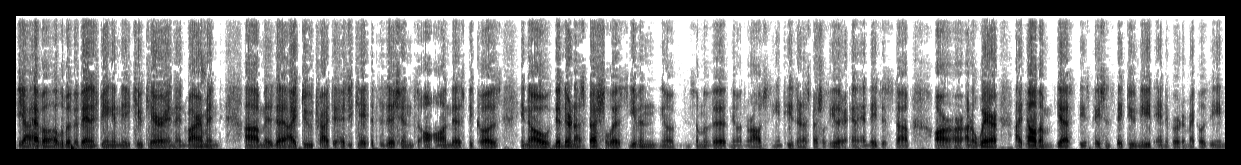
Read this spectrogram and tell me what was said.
yeah, I have a, a, little bit of advantage being in the acute care and environment um, is that I do try to educate the physicians on, on this because, you know, they're, they're, not specialists. Even, you know, some of the, you know, neurologists, ENTs, they're not specialists either, and, and they just um, are, are, unaware. I tell them, yes, these patients, they do need Antivert or meclizine,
